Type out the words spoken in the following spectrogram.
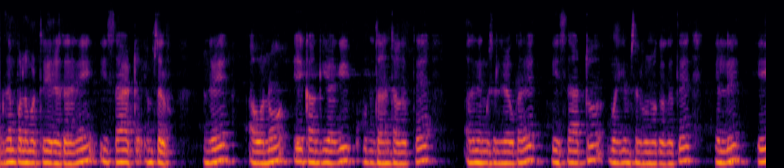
ಎಕ್ಸಾಂಪಲ್ ನಂಬರ್ ತ್ರೀ ಹೇಳ್ತಾ ಇದ್ದೀನಿ. ಈ ಸ್ಯಾಟ್ ಹಿಮ್ಸೆಲ್ಫ್ ಅಂದರೆ ಅವನು ಏಕಾಂಗಿಯಾಗಿ ಕೂತಿದ್ದಾನೆ ಅಂತ ಆಗುತ್ತೆ ಅದನ್ನ ಇಂಗ್ಲೀಷಲ್ಲಿ ಹೇಳ್ಬೇಕಾದ್ರೆ ಈ ಟು ಬೈ ಹಿಮ್ಸೆಲ್ಫ್ ಅನ್ಬೇಕಾಗುತ್ತೆ ಇಲ್ಲಿ he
